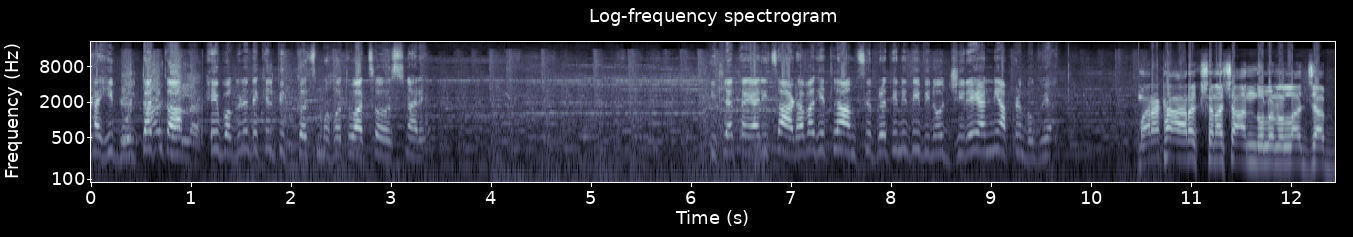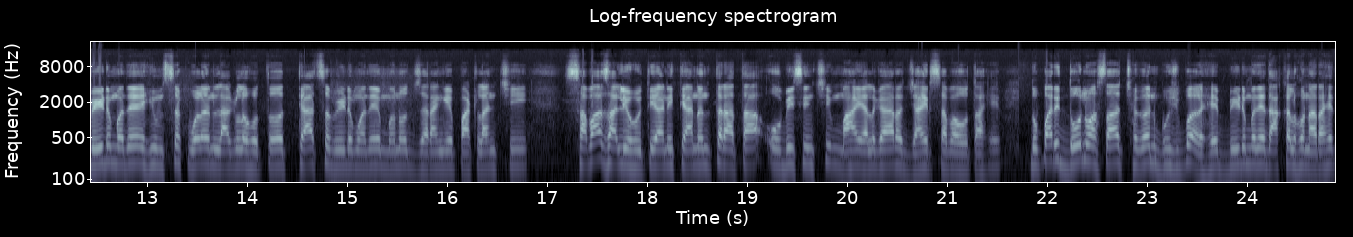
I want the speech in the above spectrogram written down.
काही बोलतात का हे बघणं देखील तितकंच महत्वाचं असणार आहे. इथल्या तयारीचा आढावा घेतला आमचे प्रतिनिधी विनोद जिरे यांनी. आपण बघूयात. मराठा आरक्षणाच्या आंदोलनाला ज्या बीडमध्ये हिंसक वळण लागलं होतं त्याच बीडमध्ये मनोज जरांगे पाटलांची सभा झाली होती आणि त्यानंतर आता ओबीसींची महायलगार जाहीर सभा होत आहे. दुपारी दोन वाजता छगन भुजबळ हे बीडमध्ये दाखल होणार आहेत.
